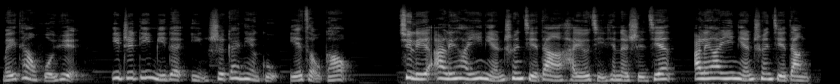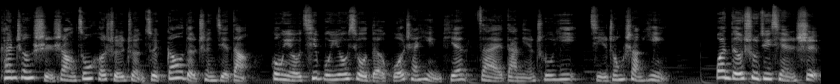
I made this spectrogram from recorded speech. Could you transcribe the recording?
煤炭活跃，一只低迷的影视概念股也走高。距离二零二一年春节档还有几天的时间，二零二一年春节档堪称史上综合水准最高的春节档，共有七部优秀的国产影片在大年初一集中上映。万德数据显示。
